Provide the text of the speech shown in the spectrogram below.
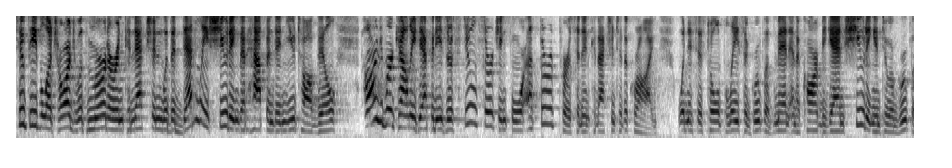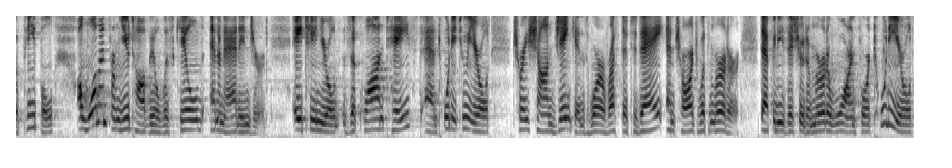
Two people are charged with murder in connection with a deadly shooting that happened in Eutawville. Orangeburg County deputies are still searching for a third person in connection to the crime. Witnesses told police a group of men in a car began shooting into a group of people. A woman from Eutawville was killed and a man injured. 18 year old Zaquan Taste and 22 year old Trayshawn Jenkins were arrested today and charged with murder. Deputies issued a murder warrant for 20 year old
